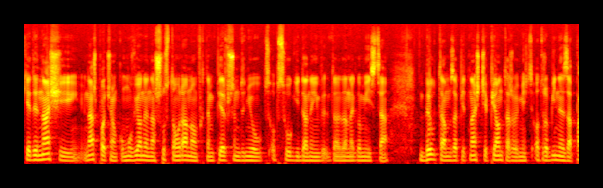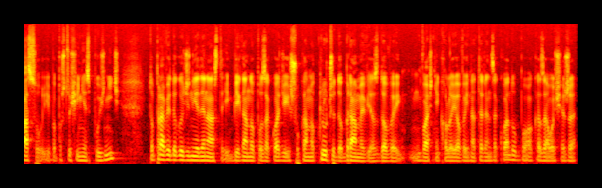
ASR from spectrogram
kiedy nasi, nasz pociąg umówiony na 6 rano w tym pierwszym dniu obsługi danej, danego miejsca był tam za 15 piąta, żeby mieć odrobinę zapasu i po prostu się nie spóźnić, to prawie do godziny 11 biegano po zakładzie i szukano kluczy do bramy wjazdowej właśnie kolejowej na teren zakładu, bo okazało się, że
